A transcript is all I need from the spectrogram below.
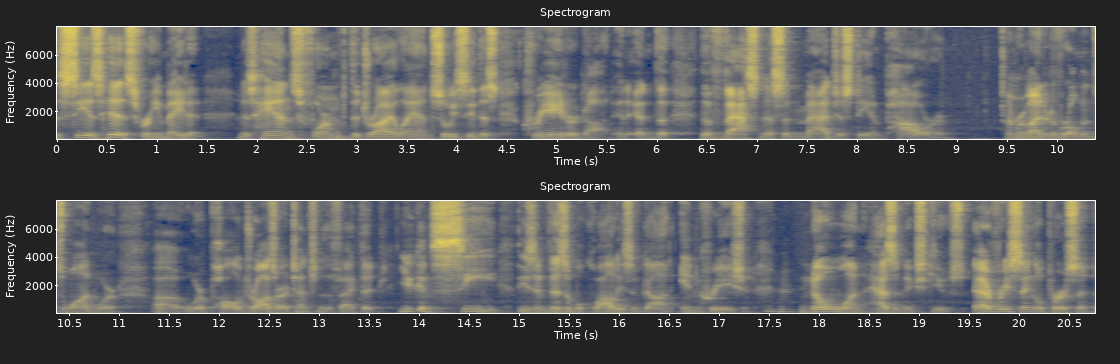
The sea is his, for he made it, and his hands formed the dry land. So we see this creator God and, and the, the vastness and majesty and power I'm reminded of Romans 1, where, uh, where Paul draws our attention to the fact that you can see these invisible qualities of God in creation. Mm-hmm. No one has an excuse. Every single person,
